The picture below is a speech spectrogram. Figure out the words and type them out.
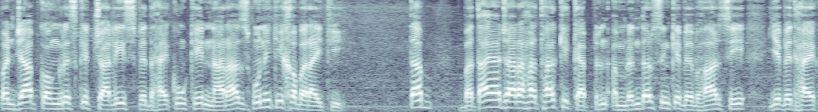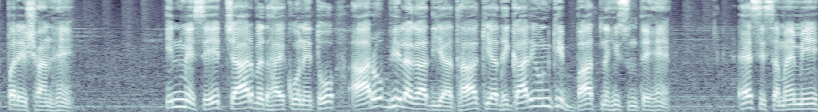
पंजाब कांग्रेस के 40 विधायकों के नाराज़ होने की खबर आई थी। तब बताया जा रहा था कि कैप्टन अमरिंदर सिंह के व्यवहार से ये विधायक परेशान हैं। इनमें से चार विधायकों ने तो आरोप भी लगा दिया था कि अधिकारी उनकी बात नहीं सुनते हैं। ऐसे समय में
